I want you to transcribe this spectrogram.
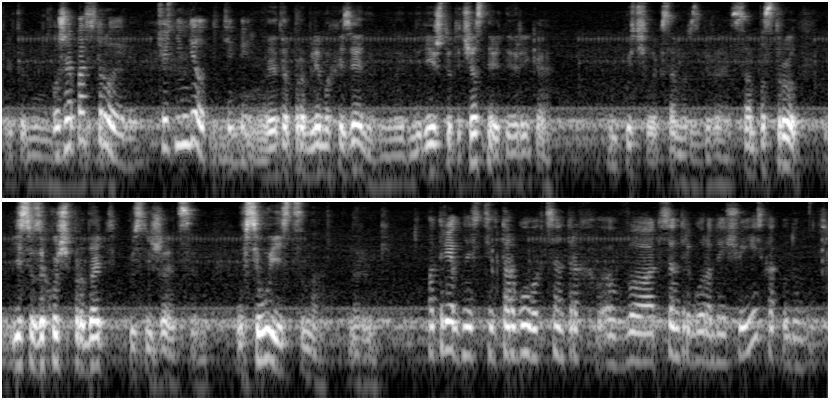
Поэтому, Уже построили. Что с ним делать-то теперь? ну, Это проблема хозяина. Надеюсь, что это частное ведь наверняка. Ну, пусть человек сам разбирается. Сам построил. Если захочет продать, пусть снижает цену. У всего есть цена на рынке. Потребности в торговых центрах в центре города еще есть, как вы думаете?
